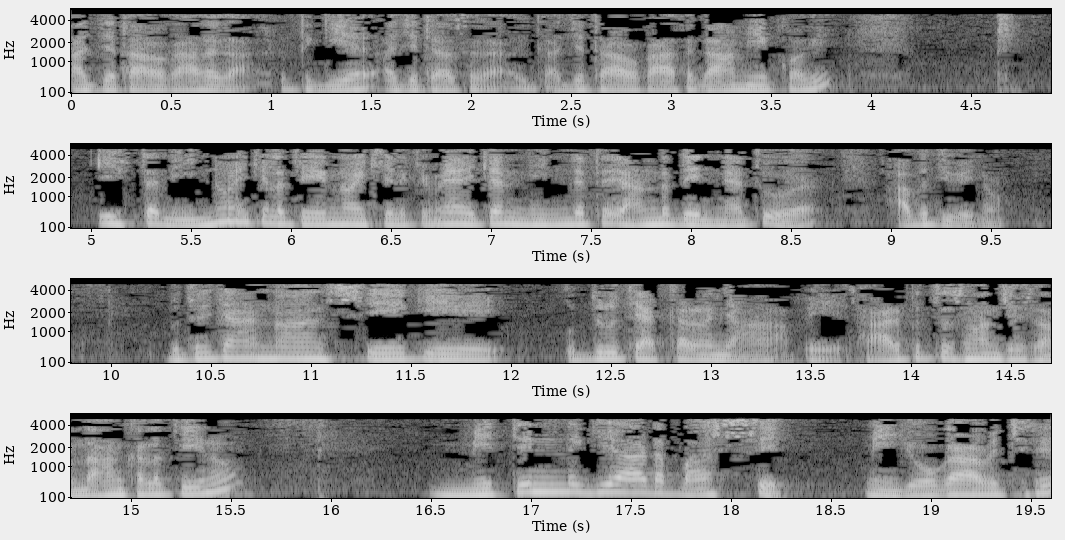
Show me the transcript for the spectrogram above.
අජටාවකාශයට ගිය අජටාවකාශ ගාමියෙක් වගේ ඉස්තන ඉන්නවයි කියලා තේරෙනවයි කියලා කිව්වම ඒ කියන්නේ නින්දට යන්න දෙන්නේ නැතුව අවදි වෙනවා. බුදුරජාණන් වහන්සේගේ උද්දෘතයක් කරන අපේ සාරිපුත්‍ර සාංශය සඳහන් කරලා තියෙනවා මෙතෙන්ද ගියාට පස්සේ මේ යෝගාවචරය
